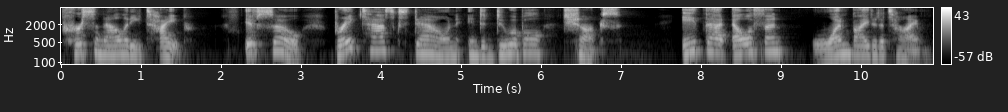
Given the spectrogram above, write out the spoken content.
personality type? If so, break tasks down into doable chunks. Eat that elephant one bite at a time.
